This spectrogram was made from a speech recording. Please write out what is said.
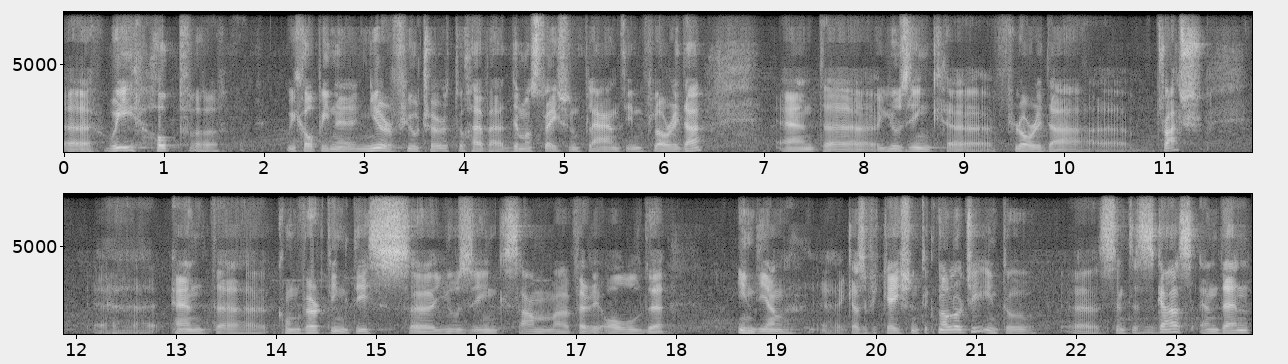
Uh, we hope uh, we hope in a near future to have a demonstration plant in Florida and uh, using uh, Florida uh, trash uh, and converting this using some very old Indian gasification technology into synthesis gas and then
